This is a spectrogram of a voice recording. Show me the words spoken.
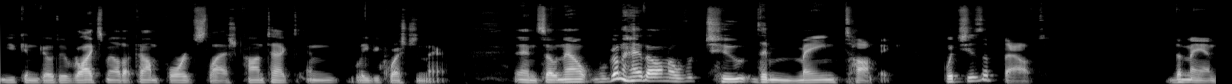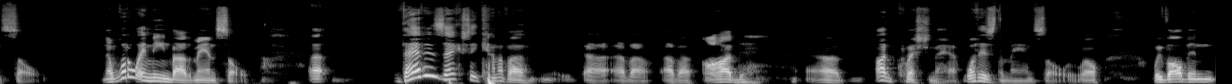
you can go to relaxedmale.com forward slash contact and leave your question there. And so now we're going to head on over to the main topic, which is about the man soul. Now, what do I mean by the man soul? Uh, that is actually kind of a uh, of a of an odd uh, odd question to have. What is the man soul? Well, we've all been,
